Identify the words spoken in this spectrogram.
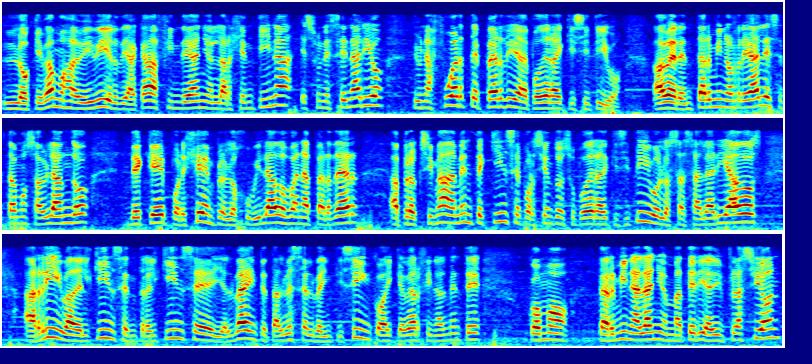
lo que vamos a vivir de acá a fin de año en la Argentina es un escenario de una fuerte pérdida de poder adquisitivo. A ver, en términos reales estamos hablando de que, por ejemplo, los jubilados van a perder aproximadamente 15% de su poder adquisitivo, los asalariados arriba del 15, entre el 15 y el 20, tal vez el 25, hay que ver finalmente cómo termina el año en materia de inflación,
